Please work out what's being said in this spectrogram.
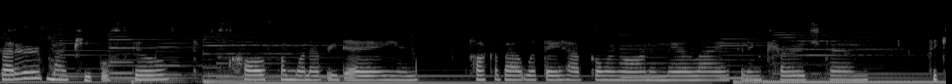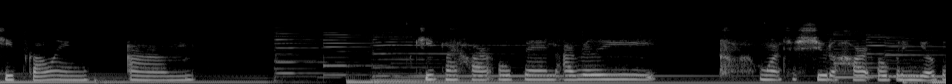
better my people skills. Just call someone every day and talk about what they have going on in their life and encourage them to keep going. Um, keep my heart open. I really want to shoot a heart opening yoga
